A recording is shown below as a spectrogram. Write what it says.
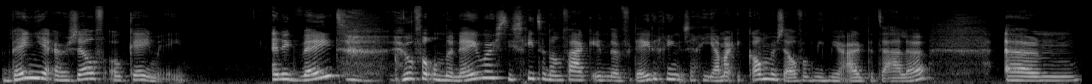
Ben je er zelf oké mee? En ik weet, heel veel ondernemers die schieten dan vaak in de verdediging. Zeggen ja, maar ik kan mezelf ook niet meer uitbetalen um,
